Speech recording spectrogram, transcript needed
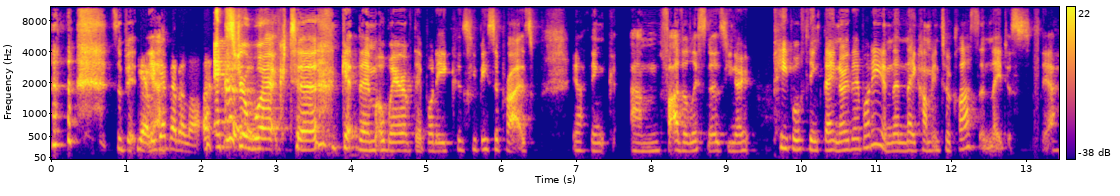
it's a bit, yeah, yeah, we get that a lot. extra work to get them aware of their body because you'd be surprised. Yeah, I think um, for other listeners, you know, people think they know their body and then they come into a class and they just yeah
